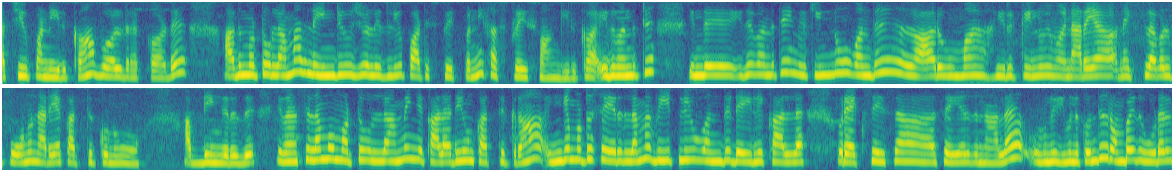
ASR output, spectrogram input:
அச்சீவ் பண்ணியிருக்கான் வேர்ல்டு ரெக்கார்டு அது மட்டும் இல்லாமல் அதில் இண்டிவிஜுவல் இதுலேயும் பார்ட்டிசிபேட் பண்ணி ஃபஸ்ட் ப்ரைஸ் வாங்கியிருக்கா. இது வந்துட்டு இந்த இது வந்துட்டு எங்களுக்கு இன்னும் வந்து ஆர்வமாக இருக்குது இன்னும் இவன் நிறையா நெக்ஸ்ட் லெவல் போகணும் நிறையா கற்றுக்கணும் அப்படிங்கிறது. இவன் சிலம்பம் மட்டும் இல்லாமல் இங்கே கலரையும் கற்றுக்குறான் இங்கே மட்டும் செய்கிறது இல்லாமல் வீட்லேயும் வந்து டெய்லி காலைல ஒரு எக்ஸசைஸாக செய்கிறதுனால இவனுக்கு இவனுக்கு வந்து ரொம்ப இது உடல்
